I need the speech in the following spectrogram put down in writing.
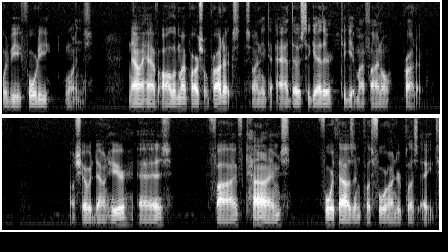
would be 40 ones. Now I have all of my partial products, so I need to add those together to get my final product. I'll show it down here as 5 times 4,000 plus 400 plus 8.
